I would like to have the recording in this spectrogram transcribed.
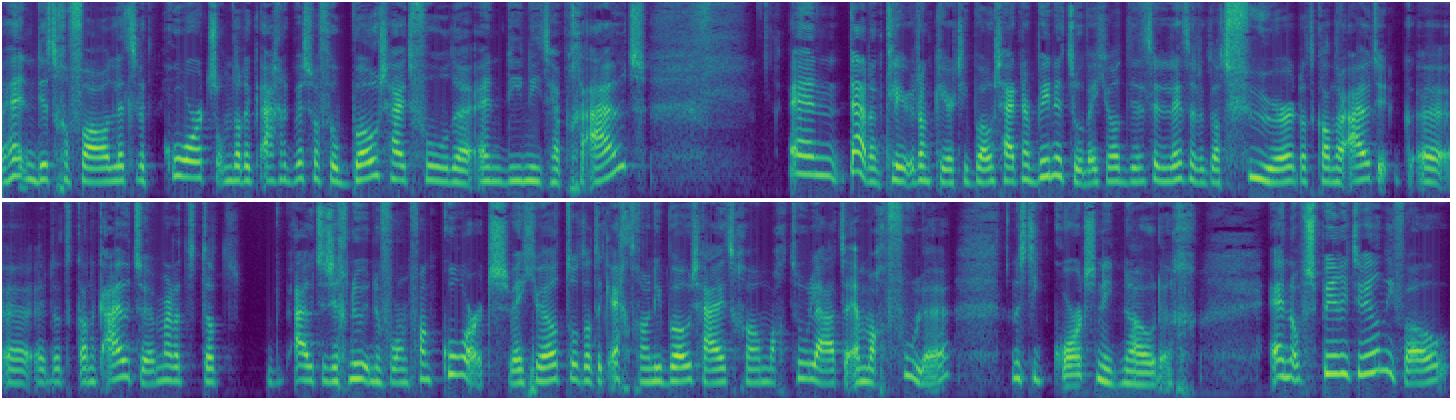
hè, in dit geval letterlijk koorts, omdat ik eigenlijk best wel veel boosheid voelde en die niet heb geuit. En ja, dan, keer, dan keert die boosheid naar binnen toe. Weet je wel, letterlijk dat vuur, dat kan, eruit, uh, uh, dat kan ik uiten. Maar dat, dat uitte zich nu in de vorm van koorts. Weet je wel, totdat ik echt gewoon die boosheid gewoon mag toelaten en mag voelen. Dan is die koorts niet nodig. En op spiritueel niveau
